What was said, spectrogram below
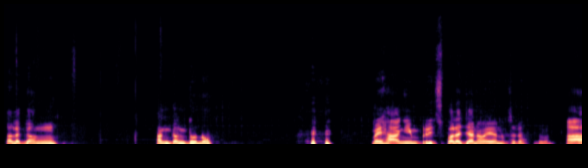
talagang hanggang doon oh. May hanging bridge pala dyan. Oh, ayan, oh, sila. Doon. Ha?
